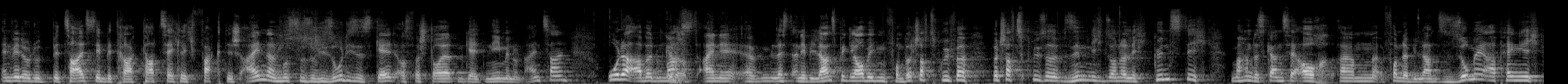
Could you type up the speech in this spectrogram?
entweder du bezahlst den Betrag tatsächlich faktisch ein, dann musst du sowieso dieses Geld aus versteuertem Geld nehmen und einzahlen. Oder aber du genau. machst eine, äh, lässt eine Bilanz beglaubigen vom Wirtschaftsprüfer. Wirtschaftsprüfer sind nicht sonderlich günstig, machen das Ganze auch ähm, von der Bilanzsumme abhängig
